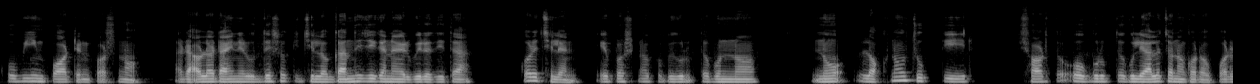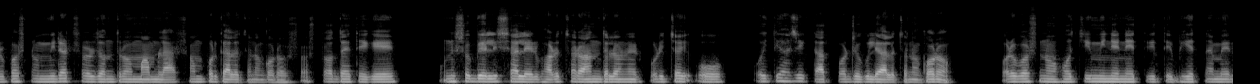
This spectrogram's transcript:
খুবই ইম্পর্টেন্ট প্রশ্ন। রাওলাট আইনের উদ্দেশ্য কী ছিল? গান্ধীজি কেন এর বিরোধিতা করেছিলেন? এই প্রশ্ন খুবই গুরুত্বপূর্ণ। নো লখনৌ চুক্তির শর্ত ও গুরুত্বগুলি আলোচনা করো। পরের প্রশ্ন, মিরাট ষড়যন্ত্র মামলা সম্পর্কে আলোচনা করো। ষষ্ঠ অধ্যায় থেকে উনিশশো বিয়াল্লিশ সালের ভারত ছাড়ো আন্দোলনের পরিচয় ও ঐতিহাসিক তাৎপর্যগুলি আলোচনা করো। পরের প্রশ্ন হোচি মিনের নেতৃত্বে ভিয়েতনামের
